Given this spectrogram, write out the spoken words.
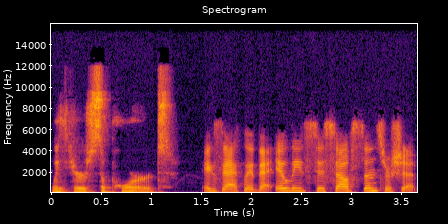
with your support. Exactly. That it leads to self censorship.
